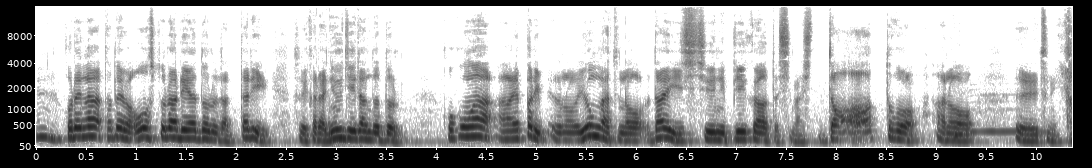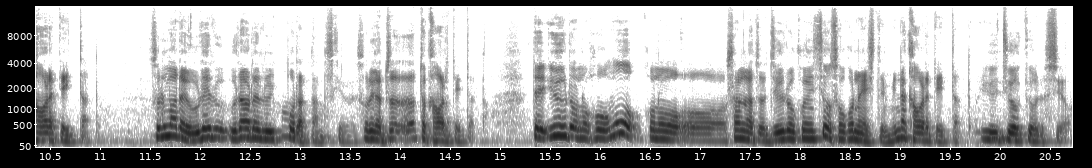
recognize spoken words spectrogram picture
うん、これが例えばオーストラリアドルだったりそれからニュージーランドドル。ここがやっぱり4月の第1週にピークアウトしましてどーっとこうあの、えー、買われていったと。それまで売れる売られる一方だったんですけどそれがずっと買われていったと。でユーロの方もこの3月16日を底値にしてみんな買われていったという状況ですよ。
